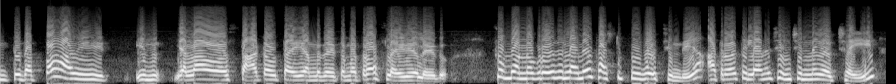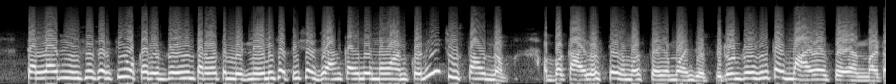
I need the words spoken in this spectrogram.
ఇంటి తప్ప అవి ఎలా స్టార్ట్ అవుతాయి అన్నది అయితే మాత్రం అసలు ఐడియా లేదు. సో మొన్న ఒక రోజు ఇలానే ఫస్ట్ పువ్వు వచ్చింది. ఆ తర్వాత ఇలానే చిన్న చిన్నవి వచ్చాయి. తెల్లారి చూసేసరికి ఒక రెండు రోజుల తర్వాత మీరు- నేను సతీష్ జాంకాయలేమో అనుకొని చూస్తా ఉన్నాం. అబ్బా కాయలు వస్తాయేమో వస్తాయేమో అని చెప్పి. రెండు రోజులకి అవి మాయమైపోయాయి అనమాట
